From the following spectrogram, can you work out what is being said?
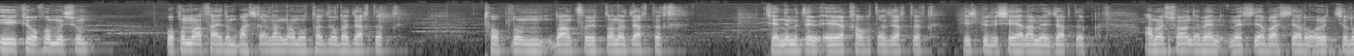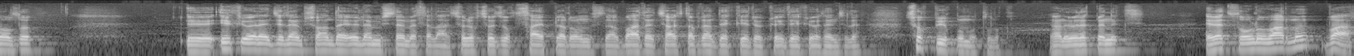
iyi ki okumuşum. Okumasaydım başkalarına muhtaç olacaktık. Toplumdan soyutlanacaktık. Kendimizi eve kapatacaktık. Hiçbir işe yaramayacaktık. Ama şu anda ben mesleğe başlayalı 13 yıl oldu. Ee, ilk öğrencilerim şu anda evlenmişler mesela. Çocuk çocuk sahipler olmuşlar. Bazen çarşıda falan denk geliyor köydeki öğrenciler. Çok büyük bir mutluluk. Yani öğretmenlik evet zorluğu var mı? Var.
